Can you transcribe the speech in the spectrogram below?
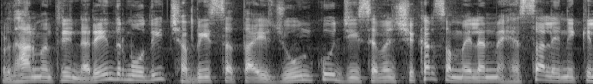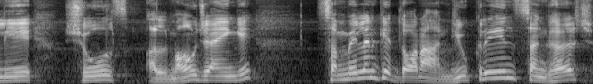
प्रधानमंत्री नरेंद्र मोदी 26-27 जून को जी सेवन शिखर सम्मेलन में हिस्सा लेने के लिए शोल्स अलमाऊ जाएँगे। सम्मेलन के दौरान यूक्रेन संघर्ष,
